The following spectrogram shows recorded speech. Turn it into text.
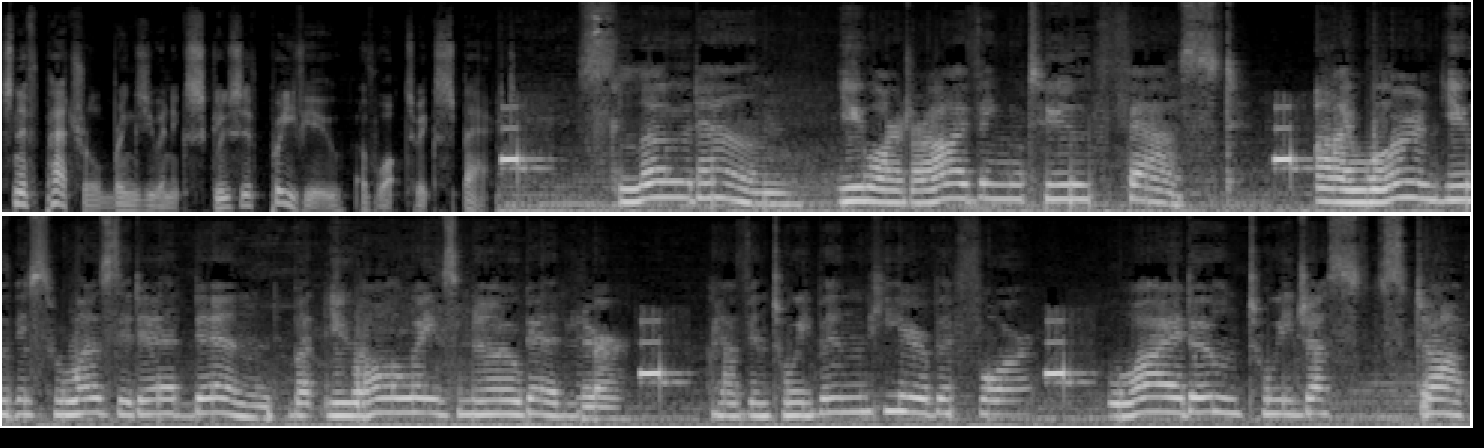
Sniff Petrol brings you an exclusive preview of what to expect. Slow down. You are driving too fast. I warned you this was a dead end, but you always know better. Haven't we been here before? Why don't we just stop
